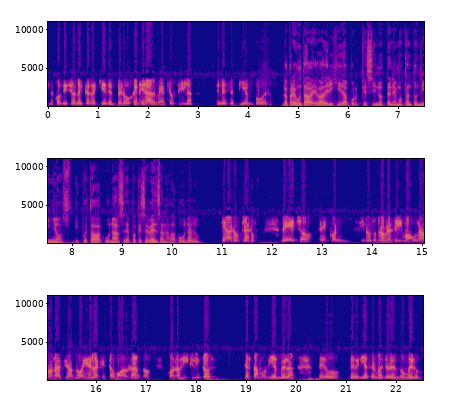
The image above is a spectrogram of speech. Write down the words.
las condiciones que requieren, pero generalmente oscila en ese tiempo. La pregunta va dirigida porque si no tenemos tantos niños dispuestos a vacunarse después que se venzan las vacunas, ¿no? Claro, claro. De hecho, eh, con si nosotros recibimos una donación hoy de la que estamos hablando, con los inscritos ya estamos bien, ¿verdad? Pero debería ser mayor el número,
